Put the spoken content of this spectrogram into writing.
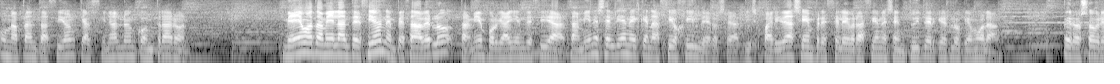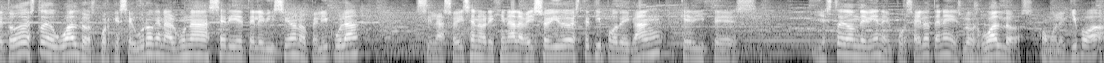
una, plantación que al final no encontraron. Me ha llamado también la atención, empezado a verlo, también porque alguien decía, también es el día en el que nació Hitler, o sea, disparidad siempre, celebraciones en Twitter, que es lo que mola. Pero sobre todo esto de Waldos, porque seguro que en alguna serie de televisión o película, si las oís en original, habéis oído este tipo de gang que dices, ¿Y esto de dónde viene? Pues ahí lo tenéis, los Waldos, como el equipo A.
